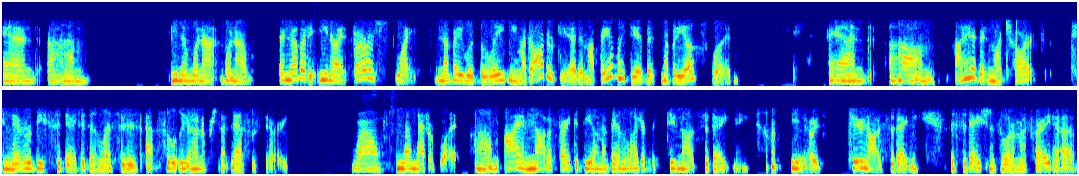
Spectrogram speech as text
and um, you know when I when I and nobody, you know, at first like nobody would believe me. My daughter did, and my family did, but nobody else would. And um, I have it in my charts to never be sedated unless it is absolutely 100% necessary. Wow. No matter what. Um, I am not afraid to be on a ventilator, but do not sedate me. you know, it's do not sedate me. The sedation is what I'm afraid of.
